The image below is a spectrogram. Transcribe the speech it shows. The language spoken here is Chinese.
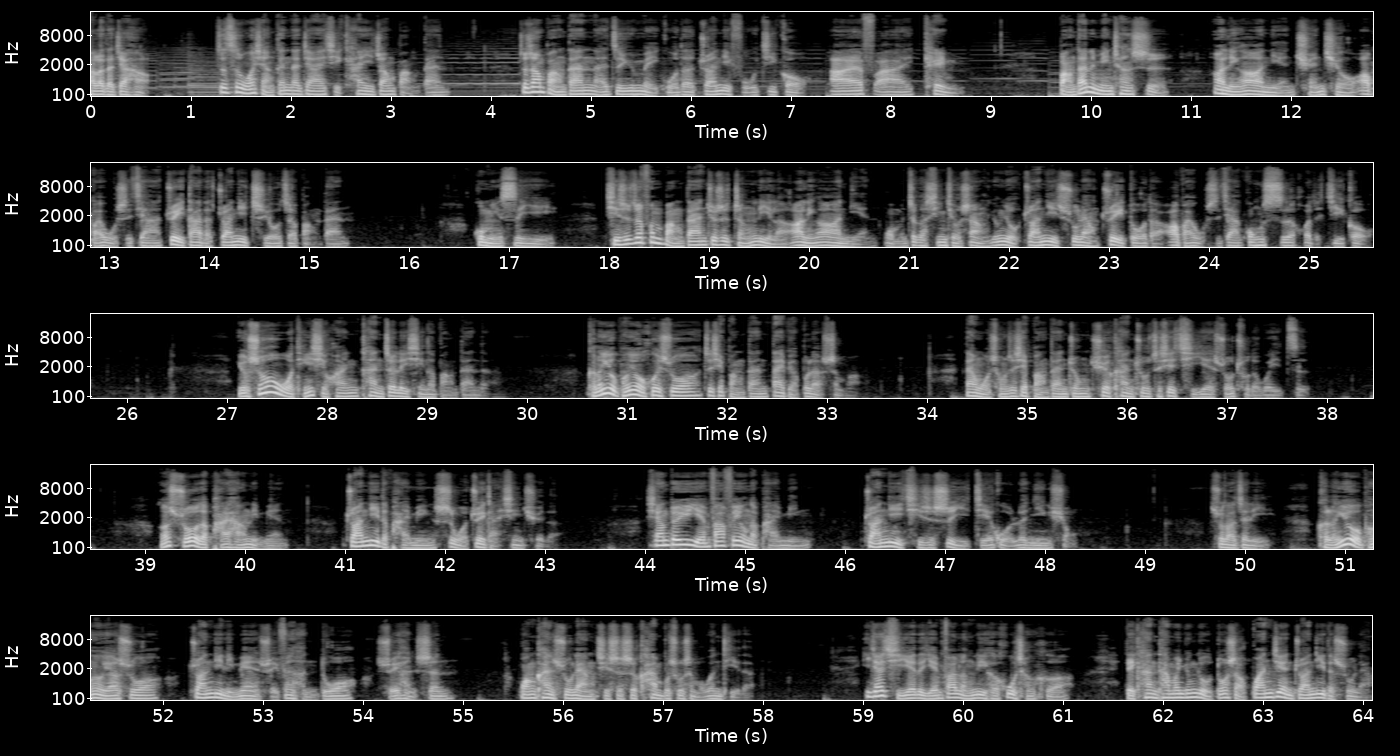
Hello，大家好。这次我想跟大家一起看一张榜单。这张榜单来自于美国的专利服务机构 RFI Claim。榜单的名称是“二零二二年全球二百五十家最大的专利持有者榜单”。顾名思义，其实这份榜单就是整理了二零二二年我们这个星球上拥有专利数量最多的二百五十家公司或者机构。有时候我挺喜欢看这类型的榜单的。可能有朋友会说，这些榜单代表不了什么，但我从这些榜单中却看出这些企业所处的位置。而所有的排行里面，专利的排名是我最感兴趣的。相对于研发费用的排名，专利其实是以结果论英雄。说到这里，可能又有朋友要说，专利里面水分很多，水很深，光看数量其实是看不出什么问题的。一家企业的研发能力和护城河，得看他们拥有多少关键专利的数量。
